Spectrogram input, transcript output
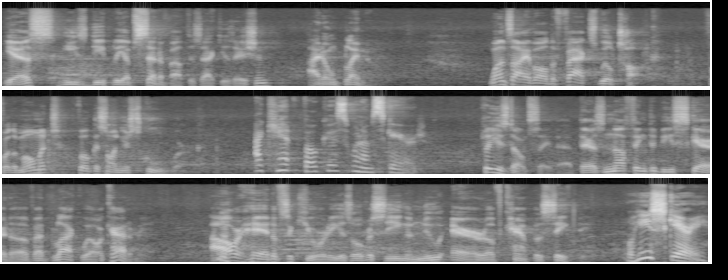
Yes, he's deeply upset about this accusation. I don't blame him. Once I have all the facts, we'll talk. For the moment, focus on your schoolwork. I can't focus when I'm scared. Please don't say that. There's nothing to be scared of at Blackwell Academy. Our head of security is overseeing a new era of campus safety. Well, he's scary.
